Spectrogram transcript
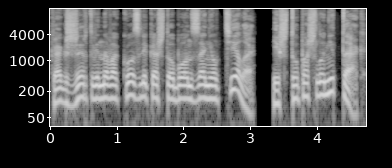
Как жертвенного козлика, чтобы он занял тело, и что пошло не так?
